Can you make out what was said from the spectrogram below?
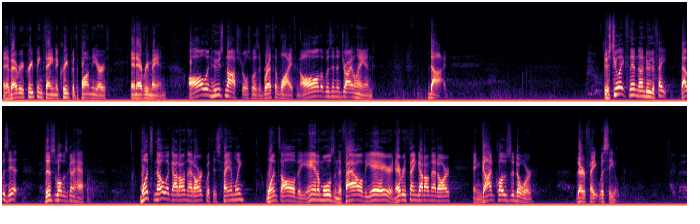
and of every creeping thing that creepeth upon the earth, and every man. All in whose nostrils was the breath of life, and all that was in the dry land died. It was too late for them to undo the fate. That was it. This is what was going to happen. Once Noah got on that ark with his family, once all the animals and the fowl of the air and everything got on that ark, and God closed the door, their fate was sealed. Amen.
